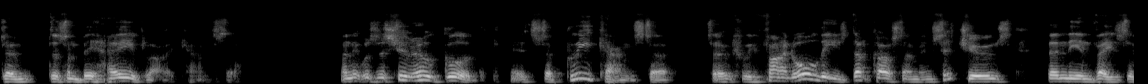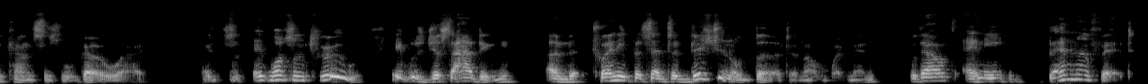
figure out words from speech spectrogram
doesn't behave like cancer. And it was assumed, oh, good, it's a pre-cancer. So if we find all these duct carcinoma in situs, then the invasive cancers will go away. It's, it wasn't true. It was just adding and 20% additional burden on women without any benefit.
